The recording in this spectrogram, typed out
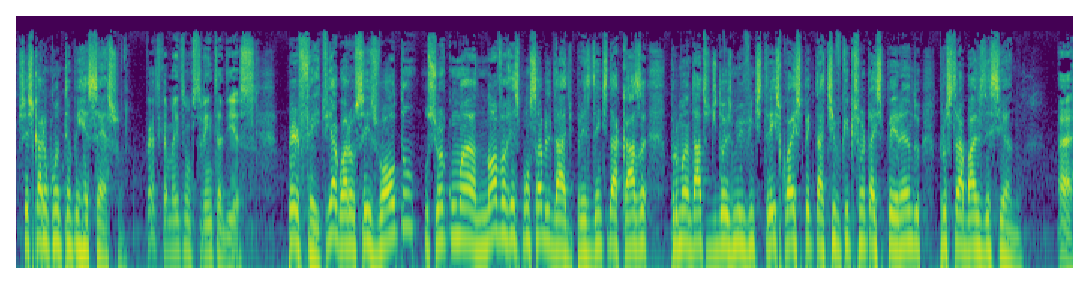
Vocês ficaram quanto tempo em recesso? Praticamente uns 30 dias. Perfeito. E agora vocês voltam, o senhor com uma nova responsabilidade, presidente da casa para o mandato de 2023. Qual é a expectativa? O que, que o senhor está esperando para os trabalhos desse ano? É,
